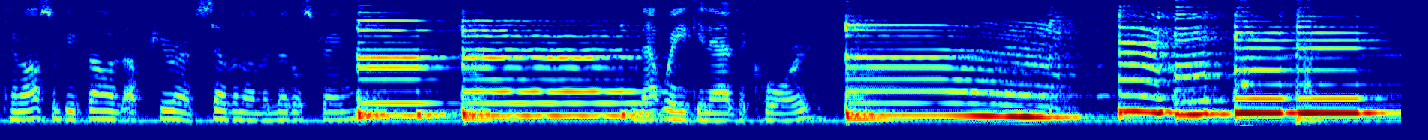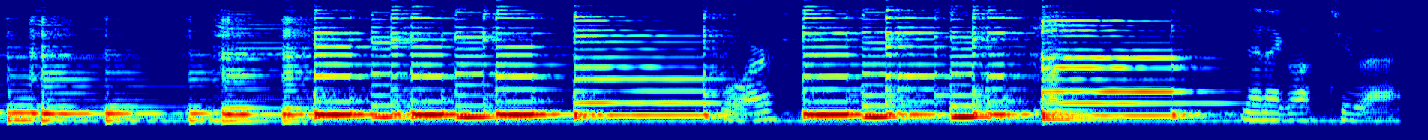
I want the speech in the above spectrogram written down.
can also be found up here on 7 on the middle string. And that way you can add the chord. To uh,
